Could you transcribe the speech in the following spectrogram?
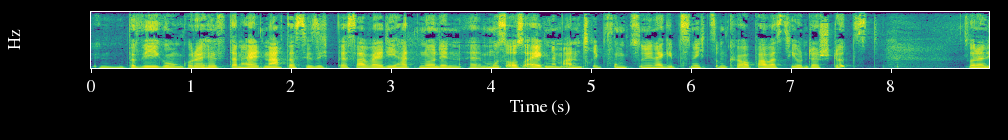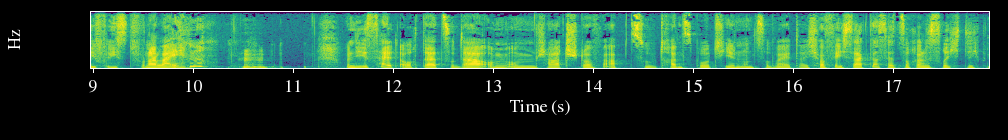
in Bewegung oder hilft dann halt nach, dass sie sich besser, weil die hat nur den, äh, muss aus eigenem Antrieb funktionieren, da gibt's nichts im Körper, was die unterstützt, sondern die fließt von alleine. Und die ist halt auch dazu da, um, um Schadstoffe abzutransportieren und so weiter. Ich hoffe, ich sage das jetzt doch alles richtig.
